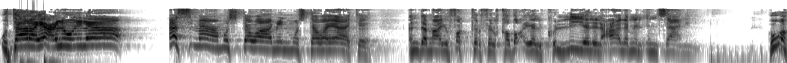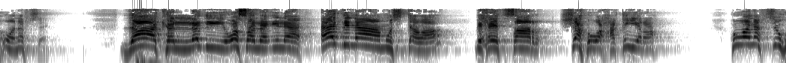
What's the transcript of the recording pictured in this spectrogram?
وترى يعلو إلى أسمى مستوى من مستوياته. عندما يفكر في القضايا الكلية للعالم الإنساني. هو هو نفسه. ذاك الذي وصل إلى أدنى مستوى بحيث صار شهوة حقيرة. هو نفسه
